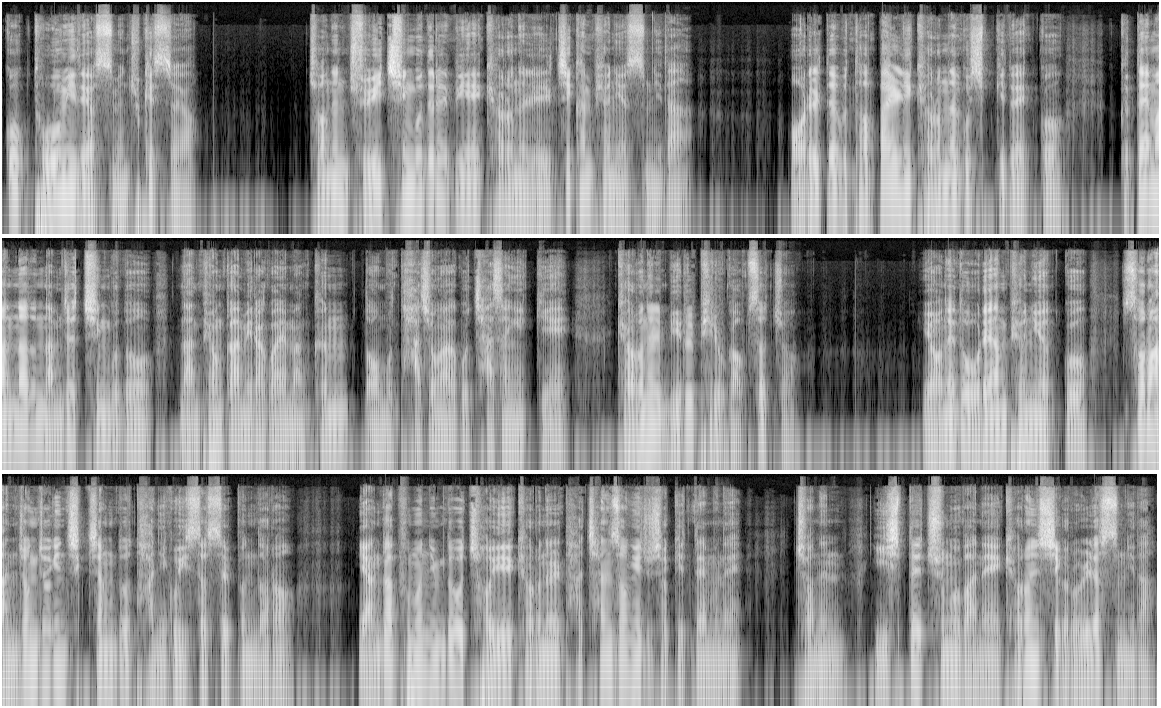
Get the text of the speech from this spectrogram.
꼭 도움이 되었으면 좋겠어요. 저는 주위 친구들에 비해 결혼을 일찍 한 편이었습니다. 어릴 때부터 빨리 결혼하고 싶기도 했고, 그때 만나던 남자친구도 남편감이라고 할 만큼 너무 다정하고 자상했기에 결혼을 미룰 필요가 없었죠. 연애도 오래 한 편이었고, 서로 안정적인 직장도 다니고 있었을 뿐더러, 양가 부모님도 저희의 결혼을 다 찬성해 주셨기 때문에 저는 20대 중후반에 결혼식을 올렸습니다.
